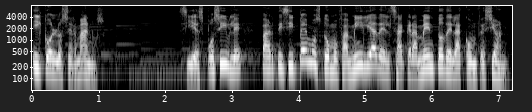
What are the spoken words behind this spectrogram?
y con los hermanos. Si es posible, participemos como familia del sacramento de la confesión.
